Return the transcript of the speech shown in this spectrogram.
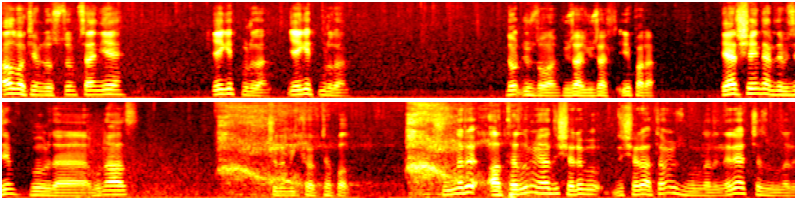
Al bakayım dostum sen ye. Ye git buradan. Ye git buradan. 400 dolar. Güzel güzel. iyi para. Diğer şey nerede bizim? Burada. Bunu al. Şunu bir köfte yapalım. Şunları atalım ya dışarı bu dışarı atamıyoruz bunları. Nereye atacağız bunları?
